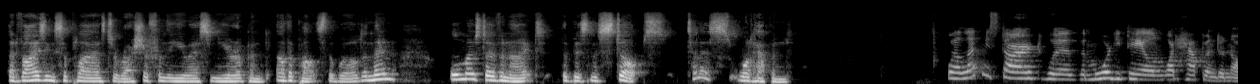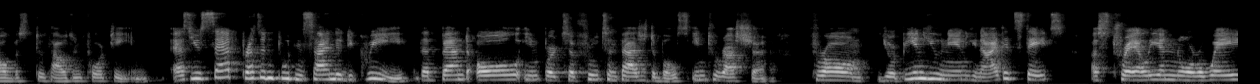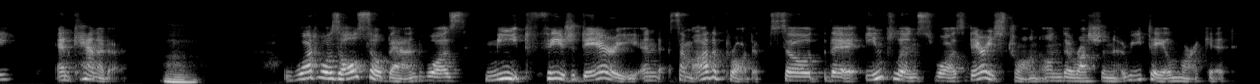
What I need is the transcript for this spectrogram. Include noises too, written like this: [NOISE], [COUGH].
advising suppliers to Russia from the US and Europe and other parts of the world. And then almost overnight, the business stops. Tell us what happened. Well, let me start with more detail on what happened in August 2014. As you said, President Putin signed a decree that banned all imports of fruits and vegetables into Russia from European Union, United States, Australia, Norway, and Canada. Mm. What was also banned was meat, fish, dairy, and some other products. So the influence was very strong on the Russian retail market.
